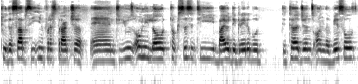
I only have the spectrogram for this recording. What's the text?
to the subsea infrastructure and to use only low toxicity biodegradable detergents on the vessels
